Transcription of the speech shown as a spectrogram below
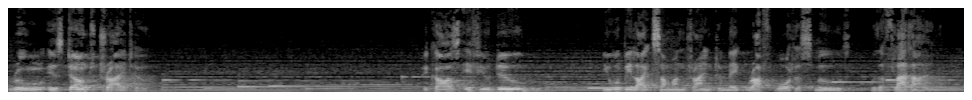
rule is don't try to. Because if you do, you will be like someone trying to make rough water smooth with a flat iron.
